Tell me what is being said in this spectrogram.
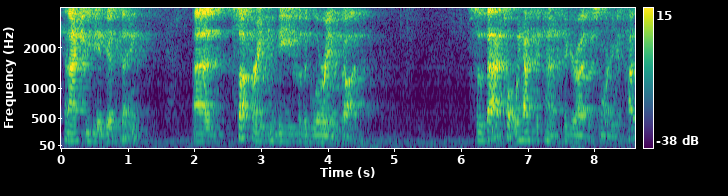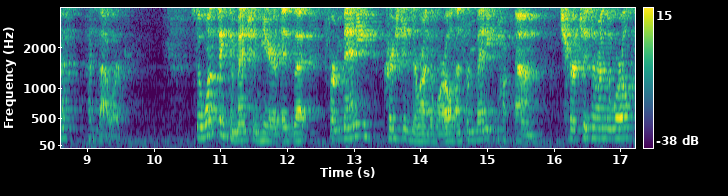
can actually be a good thing, and suffering can be for the glory of God. So that's what we have to kind of figure out this morning is how does, how does that work? So one thing to mention here is that for many Christians around the world and for many um, churches around the world,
